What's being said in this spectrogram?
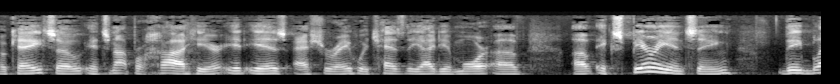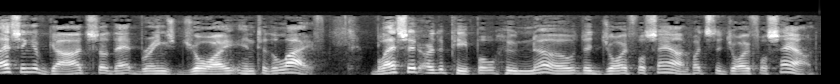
Okay, so it's not bracha here. It is ashrei, which has the idea more of, of experiencing the blessing of God, so that brings joy into the life. Blessed are the people who know the joyful sound. What's the joyful sound?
